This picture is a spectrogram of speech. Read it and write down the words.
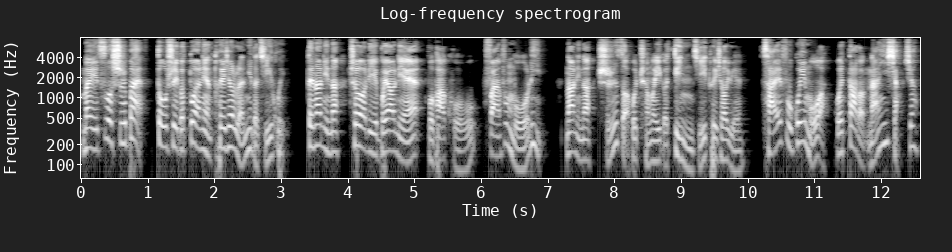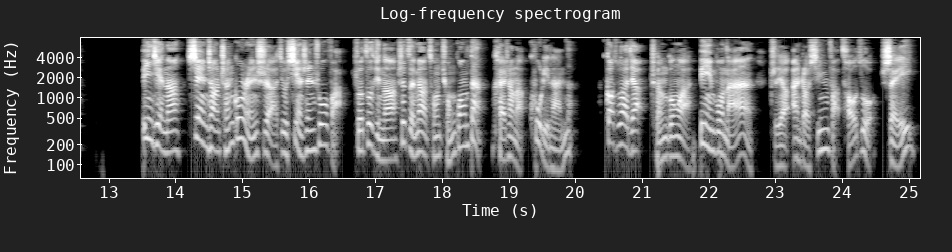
每次失败都是一个锻炼推销能力的机会。等到你呢彻底不要脸，不怕苦，反复磨砺，那你呢迟早会成为一个顶级推销员，财富规模啊会大到难以想象，并且呢现场成功人士啊就现身说法，说自己呢是怎么样从穷光蛋开上了库里南的。告诉大家，成功啊并不难，只要按照心法操作，谁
